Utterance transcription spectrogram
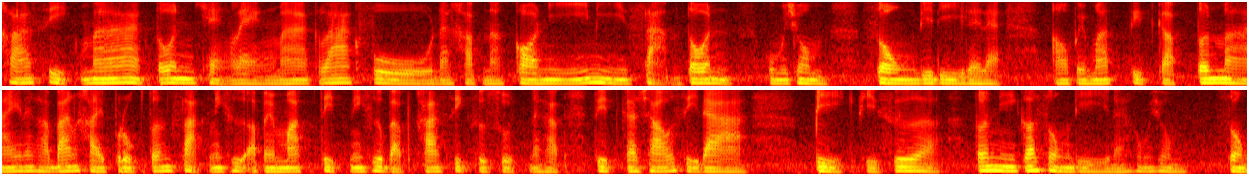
คลาสสิกมากต้นแข็งแรงมากรากฟูนะครับนะกอนี้มี 3 ต้นคุณผู้ชมทรงดีๆ เลยแหละ เอาไปมัดติดกับต้นไม้นะครับบ้านใครปลูกต้นสักนี่คือเอาไปมัดติดนี่คือแบบคลาสสิกสุดๆนะครับติดกระเช้าสีดา ปีกผีเสื้อ ต้นนี้ก็ทรงดีนะคุณผู้ชมทรง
